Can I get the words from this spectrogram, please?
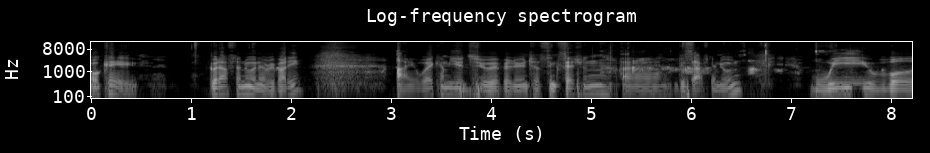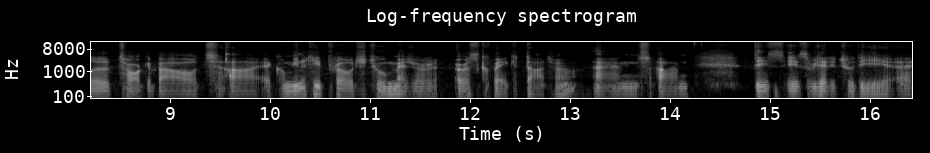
Okay, good afternoon, everybody. I welcome you to a very interesting session uh, this afternoon. We will talk about uh, a community approach to measure earthquake data. And um, this is related to the uh,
